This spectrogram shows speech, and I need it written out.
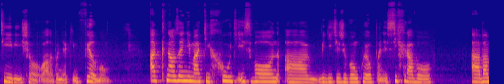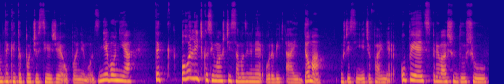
TV show alebo nejakým filmom. Ak naozaj nemáte chuť ísť von a vidíte, že vonku je úplne sichravo a vám takéto počasie, že úplne moc nevonia, tak pohodličko si môžete samozrejme urobiť aj doma. Môžete si niečo fajné upiec pre vašu dušu,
